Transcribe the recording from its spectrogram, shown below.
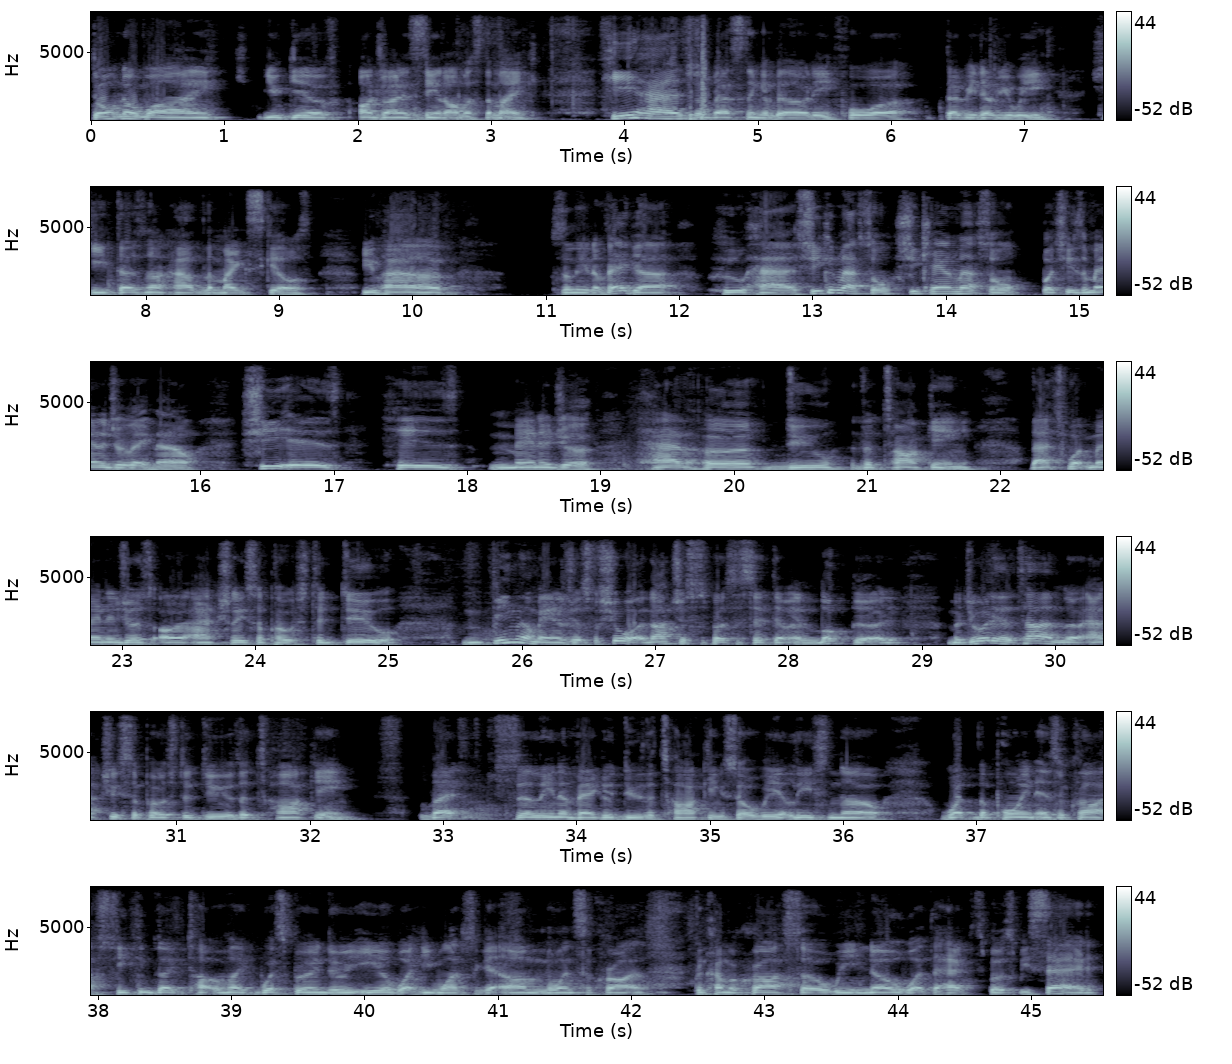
don't know why you give Andrade Cien Almas the mic. He has the wrestling ability for WWE. He does not have the mic skills. You have Zelina Vega, who has she can wrestle, she can wrestle, but she's a manager right now. She is his manager. Have her do the talking. That's what managers are actually supposed to do. Female managers, for sure, are not just supposed to sit there and look good. Majority of the time, they're actually supposed to do the talking. Let Zelina Vega do the talking so we at least know what the point is across. He can like talk, like whisper into her ear what he wants to get um wants across to come across, so we know what the heck is supposed to be said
